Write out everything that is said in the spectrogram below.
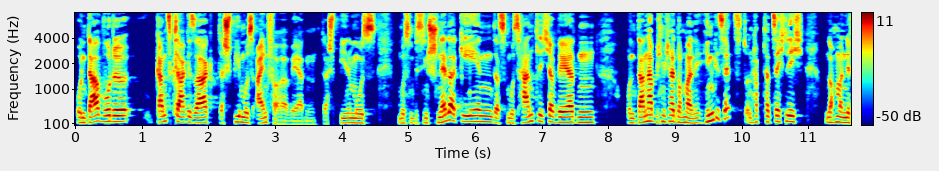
und da wurde ganz klar gesagt, das Spiel muss einfacher werden. Das Spiel muss, muss ein bisschen schneller gehen, das muss handlicher werden. Und dann habe ich mich halt nochmal hingesetzt und habe tatsächlich nochmal eine,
